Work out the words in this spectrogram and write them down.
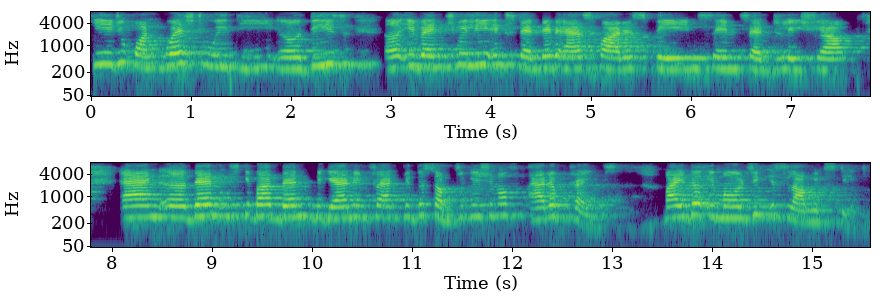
कि ये जो कॉन्क्वेस्ट हुई थी these eventually extended as far as Spain central Asia and then उसके बाद then began in fact with the subjugation of Arab tribes by the emerging Islamic state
